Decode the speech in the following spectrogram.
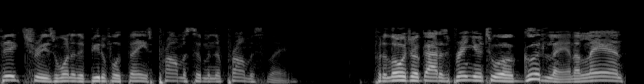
fig tree is one of the beautiful things promised him in the promised land. For the Lord your God is bringing you into a good land, a land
